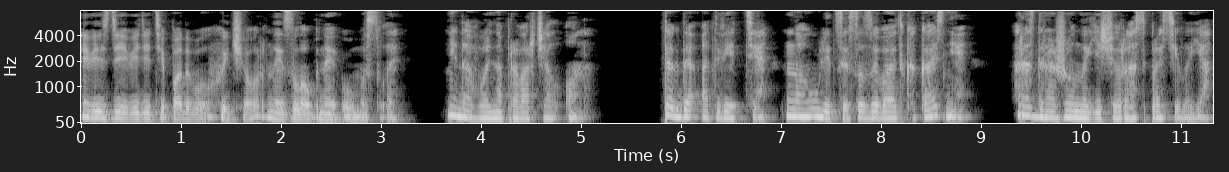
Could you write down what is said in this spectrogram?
Везде видите подвох и черные злобные умыслы. Недовольно проворчал он. Тогда ответьте, на улице созывают к казни? Раздраженно еще раз спросила я.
